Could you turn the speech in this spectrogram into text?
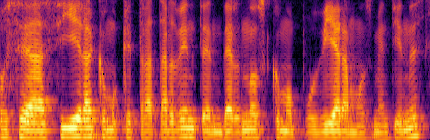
O sea, sí era como que tratar de entendernos como pudiéramos, ¿me entiendes?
